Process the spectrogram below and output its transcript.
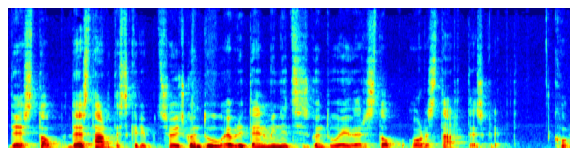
the stop the start script. So it's going to every 10 minutes it's going to either stop or start the script. Cool.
